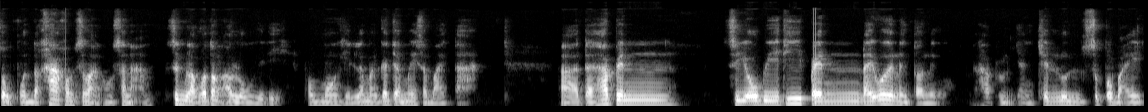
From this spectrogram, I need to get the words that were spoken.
ส่งผลต่อค่าความสว่างของสนาม ซึ่งเราก็ต้องเอาลงอยู่ดีผมมองเห็นแล้วมันก็จะไม่สบายตาอ่าแต่ถ้าเป็น COB ที่เป็นไดเวอร์1ต่อ1นะครับอย่างเช่นรุ่น Superbite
